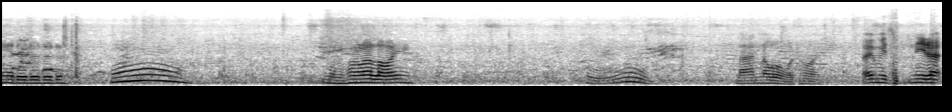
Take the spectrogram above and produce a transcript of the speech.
ี่ดูดูดูดูอ๋อหมุนข้างละร้อยเองโอ้โหร้านโอ้โหทอยเอ้ยมีนี่ด้วย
